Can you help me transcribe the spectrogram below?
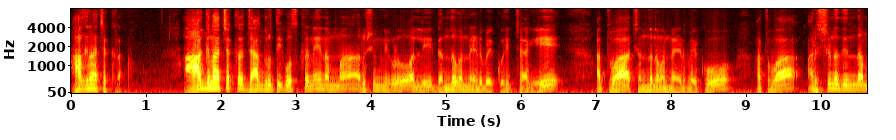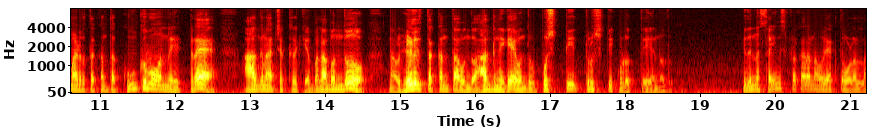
ಆಜ್ಞಾ ಚಕ್ರ. ಆ ಆಜ್ಞಾ ಚಕ್ರ ಜಾಗೃತಿಗೋಸ್ಕರನೇ ನಮ್ಮ ಋಷಿಮುನಿಗಳು ಅಲ್ಲಿ ಗಂಧವನ್ನು ಇಡಬೇಕು ಹೆಚ್ಚಾಗಿ, ಅಥವಾ ಚಂದನವನ್ನು ಇಡಬೇಕು, ಅಥವಾ ಅರಿಶಿಣದಿಂದ ಮಾಡಿರ್ತಕ್ಕಂಥ ಕುಂಕುಮವನ್ನು ಇಟ್ಟರೆ ಆಜ್ಞಾ ಚಕ್ರಕ್ಕೆ ಬಲ ಬಂದು ನಾವು ಹೇಳಿರ್ತಕ್ಕಂಥ ಒಂದು ಆಜ್ಞೆಗೆ ಒಂದು ಪುಷ್ಟಿ ತೃಷ್ಟಿ ಕೊಡುತ್ತೆ ಅನ್ನೋದು. ಇದನ್ನು ಸೈನ್ಸ್ ಪ್ರಕಾರ ನಾವು ಯಾಕೆ ತಗೊಳ್ಳಲ್ಲ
